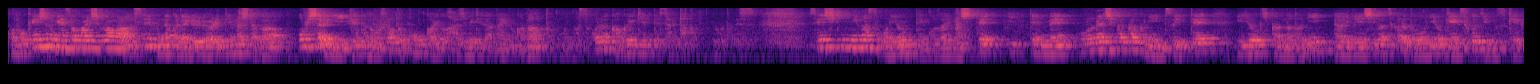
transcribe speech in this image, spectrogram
この保険証の原則廃止は、まあ、政府の中ではいろいろ言われていましたがオフィシャルに出たのはおそらく今回が初めてではないのかなと思います。これは閣議決定されたということです。正式に見ますとこの4点ございまして1点目オンライン資格確認について医療機関などに来年4月から導入を原則義務付ける。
